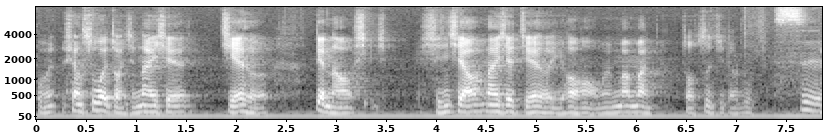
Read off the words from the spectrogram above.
我们像数位转型那一些结合，电脑行行销那一些结合以后哦，我们慢慢走自己的路。是。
